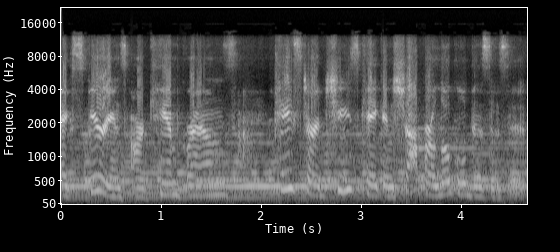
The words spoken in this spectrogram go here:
experience our campgrounds, taste our cheesecake, and shop our local businesses.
